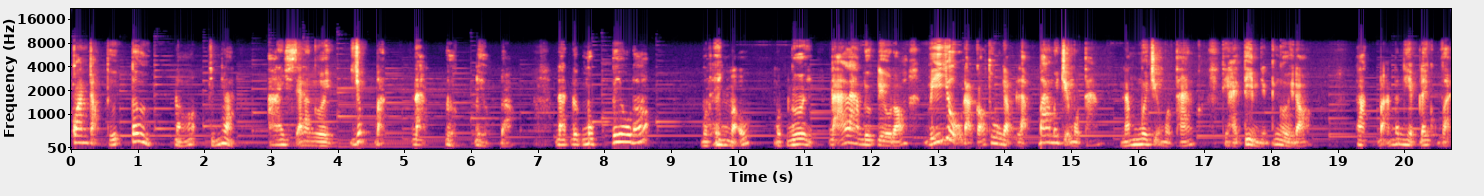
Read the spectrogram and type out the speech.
quan trọng thứ tư đó chính là ai sẽ là người giúp bạn đạt được điều đó? Đạt được mục tiêu đó, một hình mẫu, một người đã làm được điều đó. Ví dụ đã có thu nhập là 30 triệu một tháng 50 triệu một tháng, thì hãy tìm những cái người đó. Hoặc bản thân hiệp đây cũng vậy.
